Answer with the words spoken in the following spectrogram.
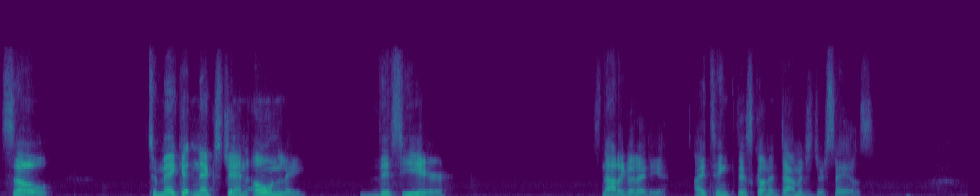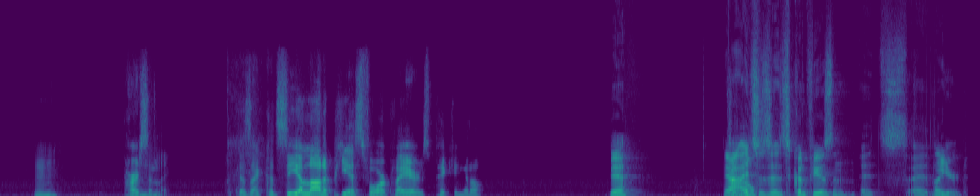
So to make it next gen only this year, it's not a good idea. I think this gonna damage their sales. Personally, because I could see a lot of PS4 players picking it up. Yeah. Yeah, you it's just it's confusing. It's uh, like Weird.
